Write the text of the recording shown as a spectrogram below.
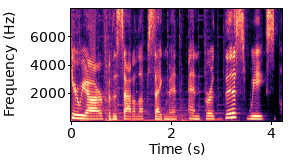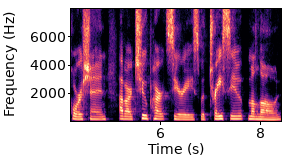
Here we are for the Saddle Up segment. And for this week's portion of our two part series with Tracy Malone,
